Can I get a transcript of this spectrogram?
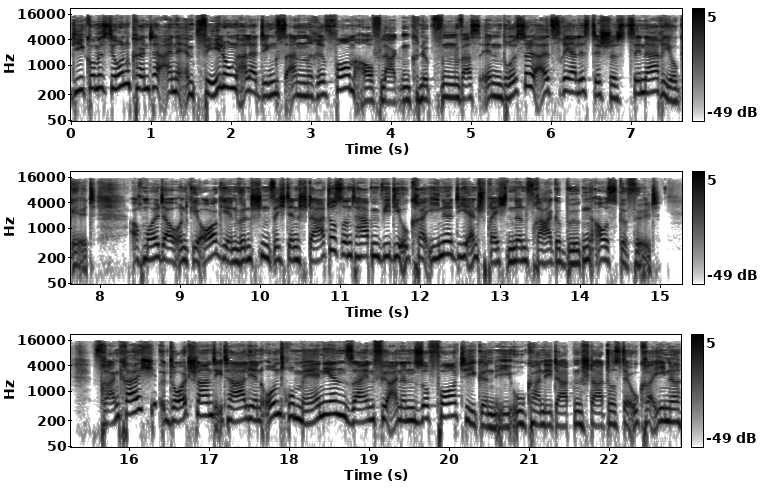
Die Kommission könnte eine Empfehlung allerdings an Reformauflagen knüpfen, was in Brüssel als realistisches Szenario gilt. Auch Moldau und Georgien wünschen sich den Status und haben wie die Ukraine die entsprechenden Fragebögen ausgefüllt. Frankreich, Deutschland, Italien und Rumänien seien für einen sofortigen EU-Kandidatenstatus der Ukraine.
